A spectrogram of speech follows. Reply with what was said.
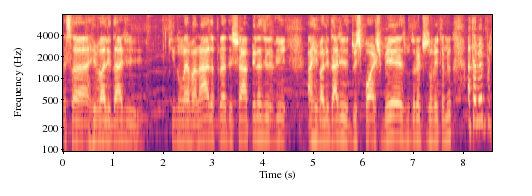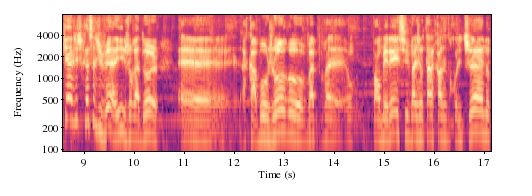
essa rivalidade que não leva a nada para deixar apenas ali a rivalidade do esporte mesmo durante os 90 minutos. Até mesmo porque a gente cansa de ver aí jogador é, acabou o jogo, vai, vai palmeirense vai jantar na casa do corintiano,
